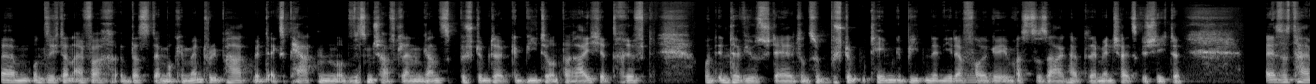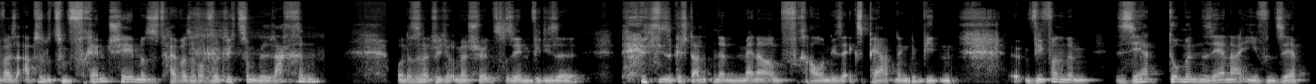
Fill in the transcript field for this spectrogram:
Ähm, und sich dann einfach, dass der Mockumentary-Part mit Experten und Wissenschaftlern ganz bestimmter Gebiete und Bereiche trifft und Interviews stellt und zu bestimmten Themengebieten in jeder mhm. Folge eben was zu sagen hat, der Menschheitsgeschichte. Es ist teilweise absolut zum Fremdschämen, es ist teilweise aber auch wirklich zum Lachen. Und das ist natürlich auch immer schön zu sehen, wie diese, diese gestandenen Männer und Frauen, diese Experten in Gebieten, wie von einem sehr dummen, sehr naiven, sehr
